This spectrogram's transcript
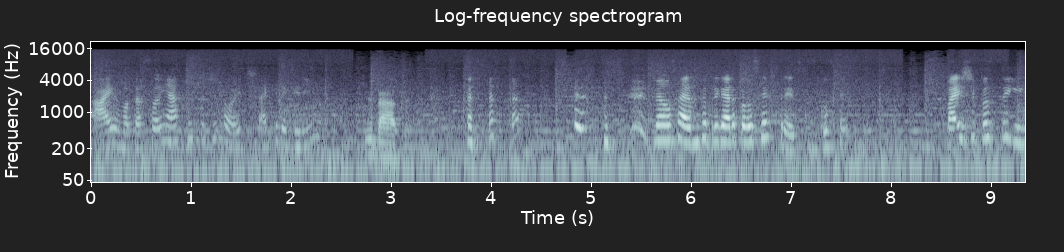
Ai, eu vou até sonhar com isso de noite. Ai, que alegria. De nada. Não, sério, muito obrigada pelos refrescos. Gostei muito. Mas, tipo assim.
